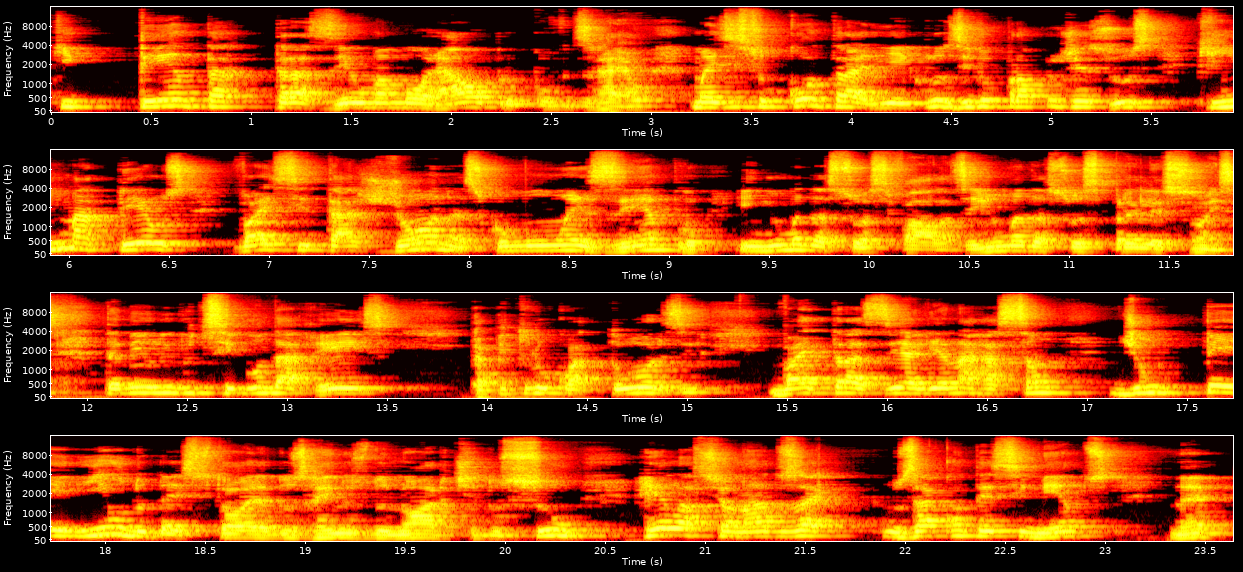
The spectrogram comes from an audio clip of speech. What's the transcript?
que tenta trazer uma moral para o povo de Israel. Mas isso contraria, inclusive, o próprio Jesus, que em Mateus vai citar Jonas como um exemplo em uma das suas falas, em uma das suas preleções. Também o livro de Segunda Reis capítulo 14, vai trazer ali a narração de um período da história dos reinos do norte e do sul relacionados aos acontecimentos né,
